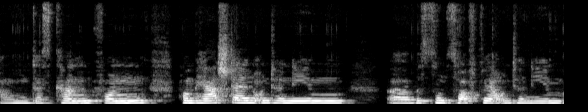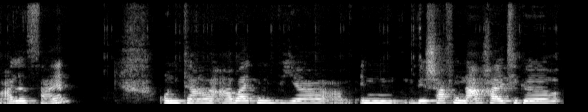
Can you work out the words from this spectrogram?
Ähm, das kann von, vom Herstellenunternehmen äh, bis zum Softwareunternehmen alles sein. Und da arbeiten wir in, wir schaffen nachhaltige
